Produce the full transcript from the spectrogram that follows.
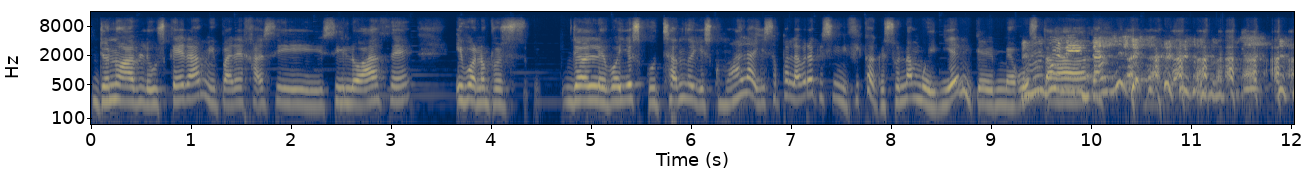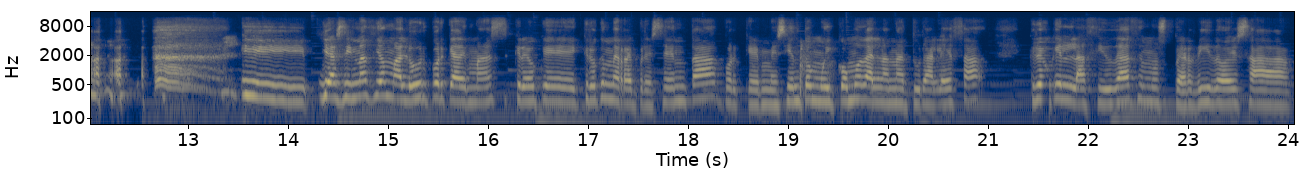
yo no hablo euskera, mi pareja sí, sí lo hace, y bueno, pues yo le voy escuchando y es como, ala, ¿y esa palabra qué significa? Que suena muy bien, que me gusta. y, y, así nació Malur porque además creo que, creo que me representa, porque me siento muy cómoda en la naturaleza. Creo que en la ciudad hemos perdido esa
